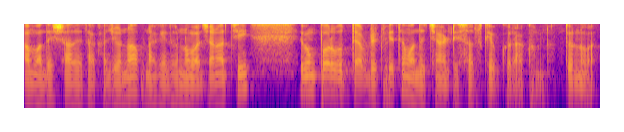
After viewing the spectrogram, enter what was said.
আমাদের সাথে থাকার জন্য আপনাকে ধন্যবাদ জানাচ্ছি এবং পরবর্তী আপডেট পেতে আমাদের চ্যানেলটি সাবস্ক্রাইব করে রাখুন। ধন্যবাদ।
